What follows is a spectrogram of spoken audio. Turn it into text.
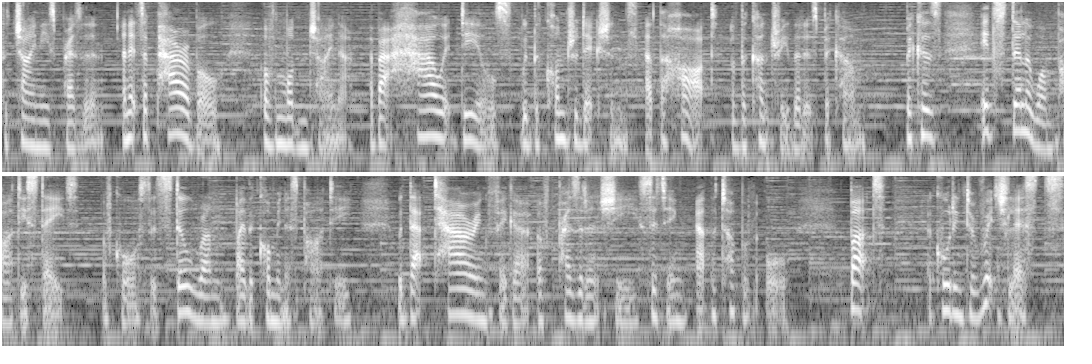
the Chinese president, and it's a parable of modern China about how it deals with the contradictions at the heart of the country that it's become. Because it's still a one party state, of course, it's still run by the Communist Party, with that towering figure of President Xi sitting at the top of it all. But according to rich lists,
